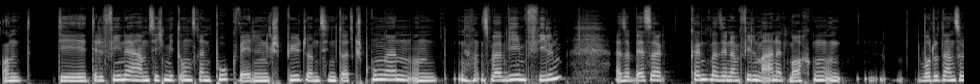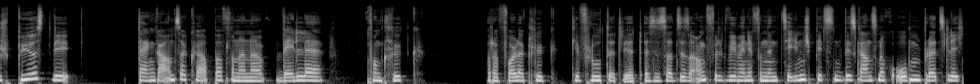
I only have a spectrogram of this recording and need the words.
Und die Delfine haben sich mit unseren Bugwellen gespült und sind dort gesprungen und es war wie im Film. Also besser könnte man es in einem Film auch nicht machen. Und wo du dann so spürst, wie dein ganzer Körper von einer Welle von Glück oder voller Glück geflutet wird. Also es hat sich angefühlt, wie wenn ich von den Zehenspitzen bis ganz nach oben plötzlich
